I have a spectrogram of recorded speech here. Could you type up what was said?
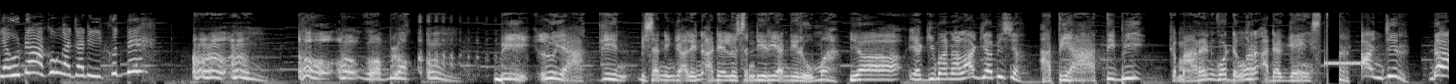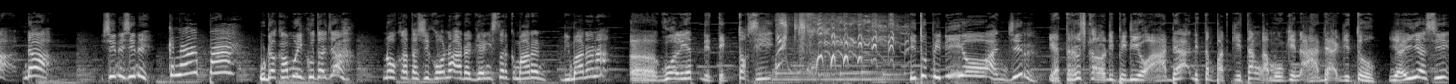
Ya udah aku nggak jadi ikut deh. Oh, oh, goblok. Bi, lu yakin bisa ninggalin adek lu sendirian di rumah? Ya, ya gimana lagi habisnya? Hati-hati, Bi. Kemarin gue denger ada gangster. Anjir, ndak, ndak. Sini sini. Kenapa? Udah kamu ikut aja. No kata si Kona ada gangster kemarin. Di mana nak? Eh, gue lihat di TikTok sih. Itu video anjir. Ya terus kalau di video ada, di tempat kita nggak mungkin ada gitu. Ya iya sih.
